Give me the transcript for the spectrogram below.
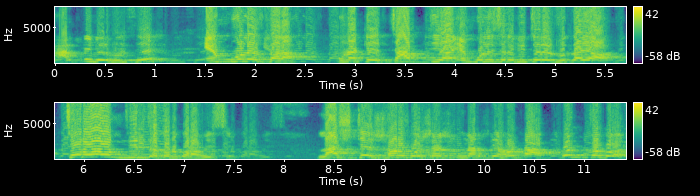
হাঁটতে বের হয়েছে অ্যাম্বুলেন্স দ্বারা উনাকে চাপ দিয়া অ্যাম্বুলেন্সের ভিতরে ঢুকাইয়া চরম নির্যাতন করা হয়েছে। লাস্টে সর্বশেষ উনার দেহটা পঞ্চগড়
